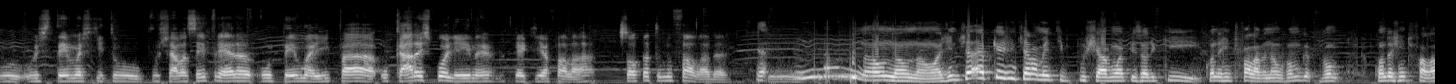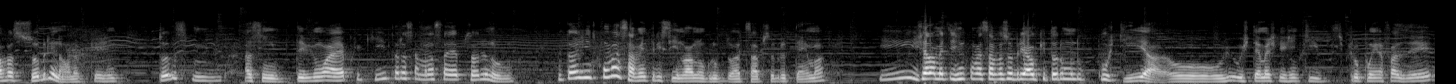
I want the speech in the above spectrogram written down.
o- os temas que tu puxava sempre era um tema aí pra o cara escolher, né? O que é que ia falar. Só pra tu não falar, né? É, Que- Não, não, não. A gente já, é porque a gente geralmente puxava um episódio que quando a gente falava, não, vamos, vamos quando a gente falava sobre não, né? Porque a gente todas assim, teve uma época que toda semana saía episódio novo. Então a gente conversava entre si lá no grupo do WhatsApp sobre o tema. E geralmente a gente conversava sobre algo que todo mundo curtia, ou os temas que a gente se propunha a fazer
